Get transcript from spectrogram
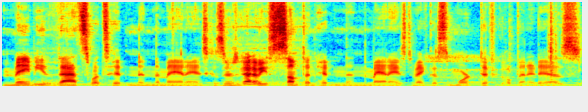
Maybe that's what's hidden in the mayonnaise, because there's got to be something hidden in the mayonnaise to make this more difficult than it is.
